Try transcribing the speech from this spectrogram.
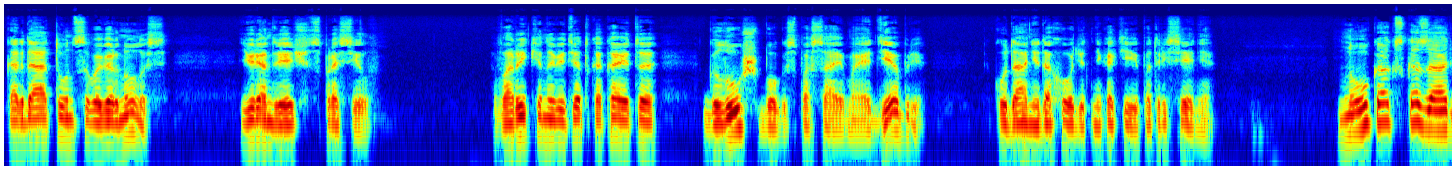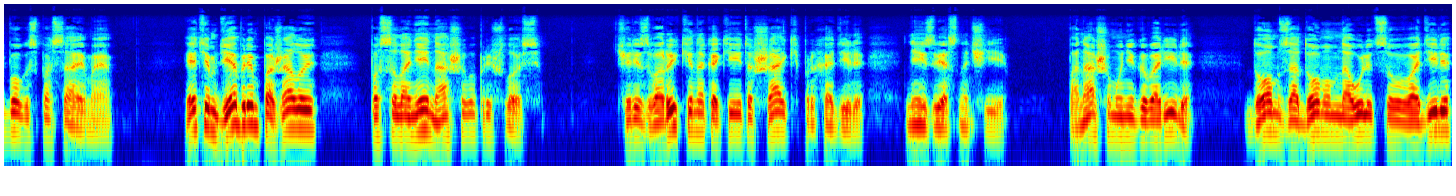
Когда Тунцева вернулась, Юрий Андреевич спросил. Варыкина ведь это какая-то глушь богоспасаемая, дебри, куда не доходят никакие потрясения. Ну, как сказать, богоспасаемая. Этим дебрям, пожалуй, посолоней нашего пришлось. Через Ворыкино какие-то шайки проходили, неизвестно чьи. По-нашему не говорили, дом за домом на улицу выводили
